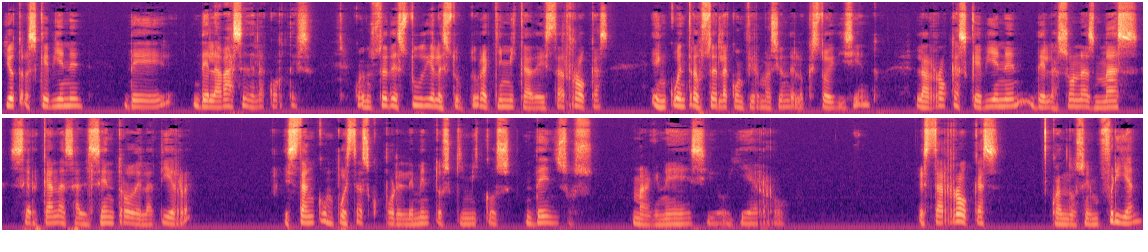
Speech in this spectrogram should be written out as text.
y otras que vienen de, de la base de la corteza. Cuando usted estudia la estructura química de estas rocas, encuentra usted la confirmación de lo que estoy diciendo. Las rocas que vienen de las zonas más cercanas al centro de la Tierra están compuestas por elementos químicos densos, magnesio, hierro, estas rocas, cuando se enfrían,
